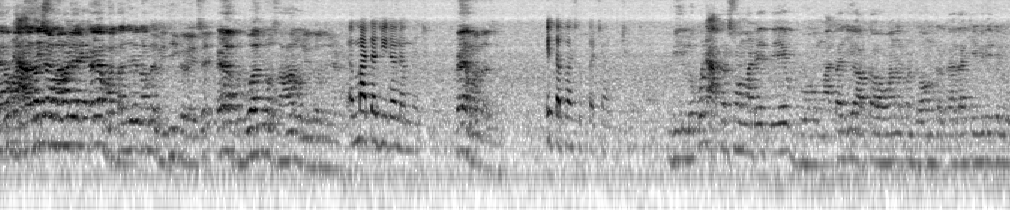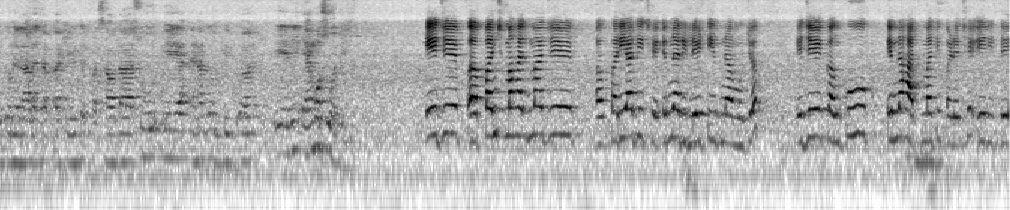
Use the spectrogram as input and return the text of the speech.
માતાજીના નામે કયા માતાજીના નામે વિધિ કરે છે? કયા ભગવાનનો સહારો લીધો છે? એણે? અ, માતાજીના નામે છે. કયા માતાજી? એ તપાસ ઉપર ચાલુ છે. લોકોને આકર્ષવા માટે તે માતાજી આવતા હોવાનો પણ ઢોંગ કરતા હતા. કેવી રીતે લોકોને લાલચ આપતા કેવી રીતે ફસાવતા શું એ એના તો એની એમો શું હતી? એ જે પંચમહાલમાં જે ફરિયાદી છે એમના રિલેટિવના મુજબ એ જે કંકુ એમના હાથમાંથી પડે છે એ રીતે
